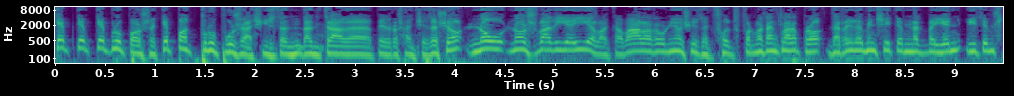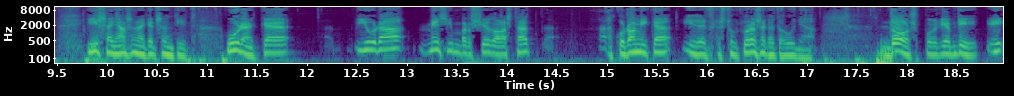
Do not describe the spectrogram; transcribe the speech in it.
què, què, què proposa? Què pot proposar així d'en- d'entrada Pedro Sánchez? Això no, no es va dir ahir a l'acabar la reunió així de fo- forma tan clara, però darrerament sí que hem anat veient ítems i senyals en aquest sentit. Una, que hi haurà més inversió de l'Estat econòmica i d'infraestructures a Catalunya. Dos, podríem dir. I,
